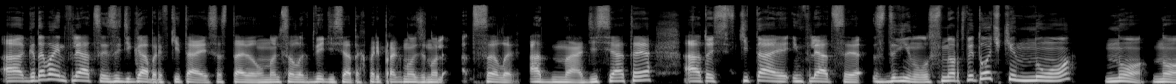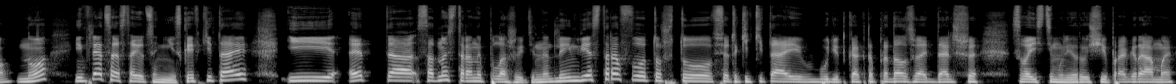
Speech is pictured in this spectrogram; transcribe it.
А годовая инфляция за декабрь в Китае составила 0,2 при прогнозе 0,1. А, то есть в Китае инфляция сдвинулась с мертвой точки, но но, но, но инфляция остается низкой в Китае, и это, с одной стороны, положительно для инвесторов, то, что все-таки Китай будет как-то продолжать дальше свои стимулирующие программы.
